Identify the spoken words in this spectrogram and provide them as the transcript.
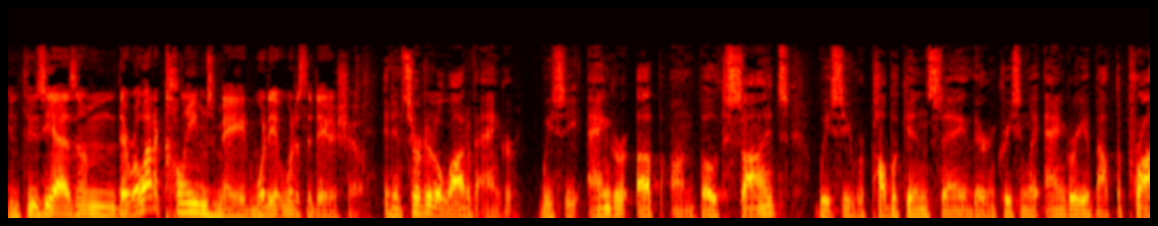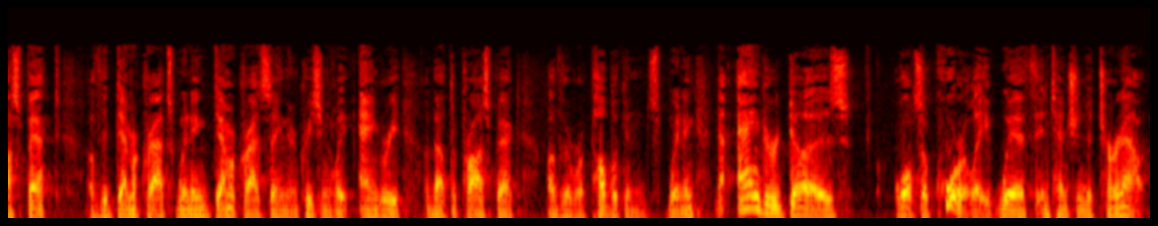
enthusiasm? There were a lot of claims made. What, what does the data show? It inserted a lot of anger. We see anger up on both sides. We see Republicans saying they're increasingly angry about the prospect of the Democrats winning, Democrats saying they're increasingly angry about the prospect of the Republicans winning. Now, anger does also correlate with intention to turn out.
